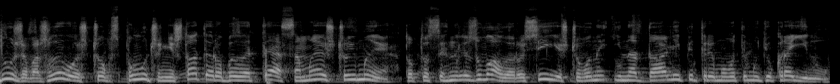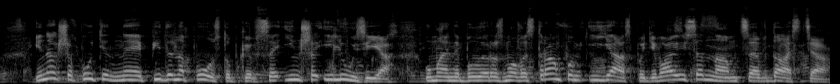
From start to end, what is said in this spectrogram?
Дуже важливо, щоб Сполучені Штати робили те саме, що й ми, тобто сигналізували Росії, що вони і надалі підтримуватимуть Україну. Інакше Путін не піде на поступки. Все інша ілюзія. У мене були розмови з Трампом, і я сподіваюся, нам це вдасться.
